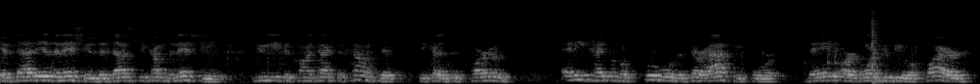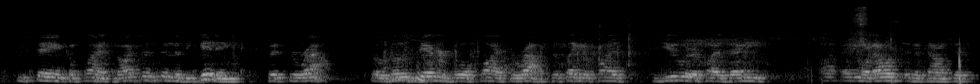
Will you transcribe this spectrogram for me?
if that is an issue, the dust becomes an issue, you need to contact the township, because as part of any type of approval that they're asking for, they are going to be required to stay in compliance, not just in the beginning, but throughout. So those standards will apply throughout, just like it applies to you, it applies to any, uh, anyone else in the township.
